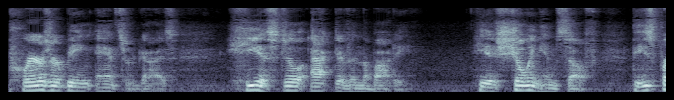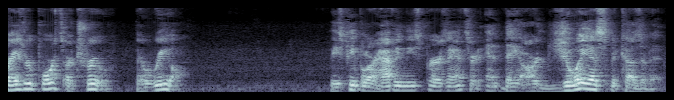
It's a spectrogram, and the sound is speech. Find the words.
Prayers are being answered, guys he is still active in the body. He is showing himself. These praise reports are true, they're real. These people are having these prayers answered, and they are joyous because of it.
